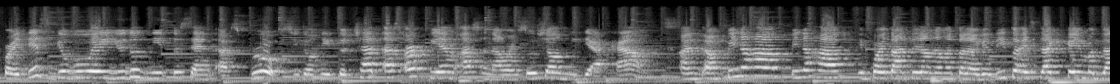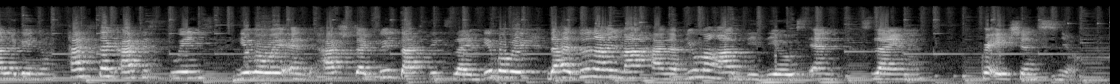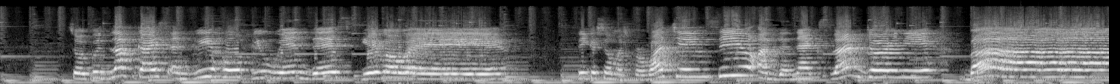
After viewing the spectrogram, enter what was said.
For this giveaway, you don't need to send us proofs. You don't need to chat us or PM us on our social media accounts. And ang pinaka, pinaka importante lang naman talaga dito is lagi kayo maglalagay yung hashtag Twins giveaway and hashtag Twintastic Slime giveaway dahil doon namin mahanap yung mga videos and slime creations nyo. So good luck guys and we hope you win this giveaway! Thank you so much for watching. See you on the next slime journey. Bye!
